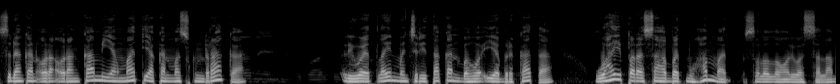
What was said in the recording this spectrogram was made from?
sedangkan orang-orang kami yang mati akan masuk neraka. Riwayat lain menceritakan bahwa ia berkata, Wahai para sahabat Muhammad Sallallahu Alaihi Wasallam,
